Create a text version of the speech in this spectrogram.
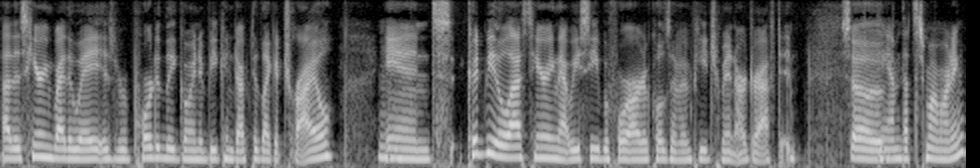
Uh, this hearing, by the way, is reportedly going to be conducted like a trial. And could be the last hearing that we see before articles of impeachment are drafted. So, Damn, that's tomorrow morning.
